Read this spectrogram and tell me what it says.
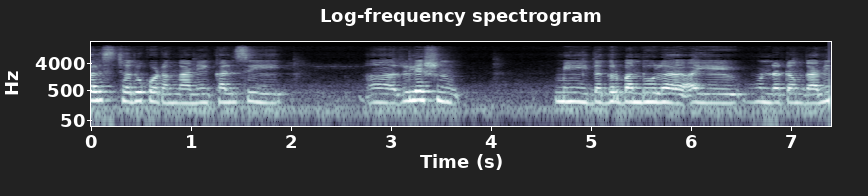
కలిసి చదువుకోవటం కానీ కలిసి రిలేషన్ మీ దగ్గర బంధువులు అయ్యి ఉండటం కానీ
